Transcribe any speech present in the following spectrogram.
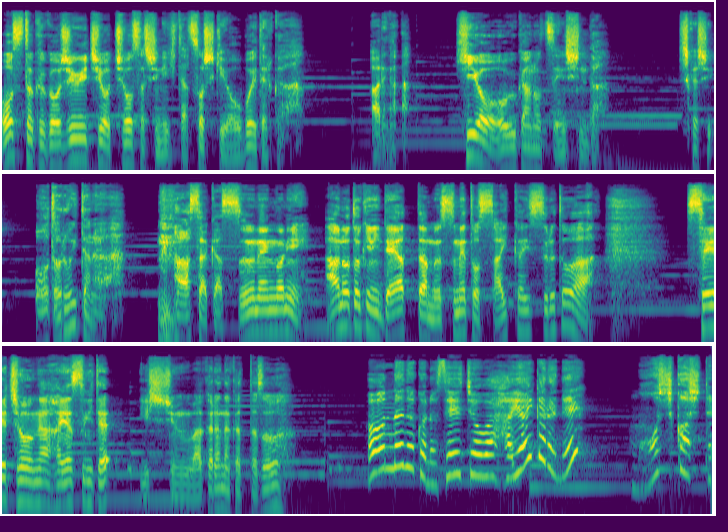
オストク51を調査しに来た組織を覚えてるか。あれが火を追う側の前身だ。しかし驚いたな。まさか数年後にあの時に出会った娘と再会するとは。成長が早すぎて一瞬わからなかったぞ。女の子の成長は早いからね。もしかして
